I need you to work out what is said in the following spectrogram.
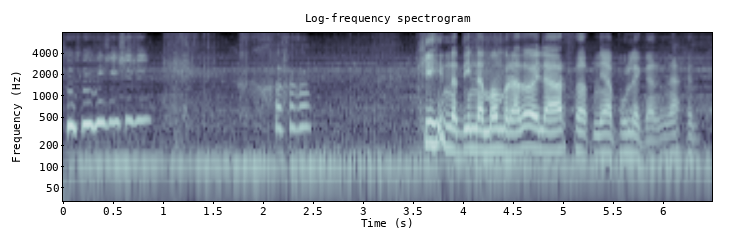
ખી નદીના મમરા દો, એટલે અર્થત ત્યાં ભૂલે કરી નાખે.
